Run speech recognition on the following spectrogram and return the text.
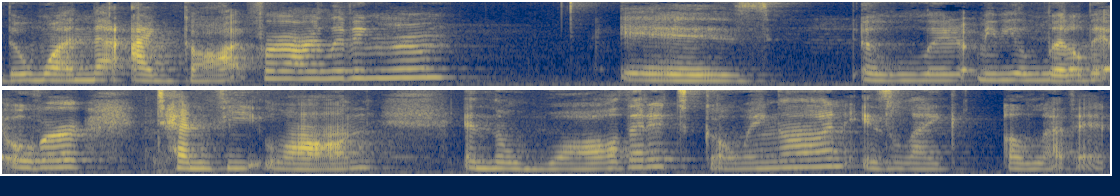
the one that I got for our living room is a little maybe a little bit over 10 feet long and the wall that it's going on is like 11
